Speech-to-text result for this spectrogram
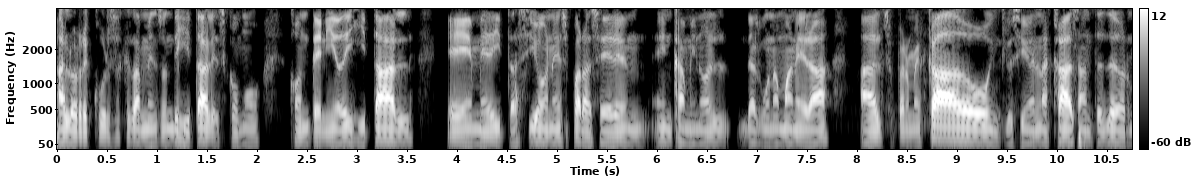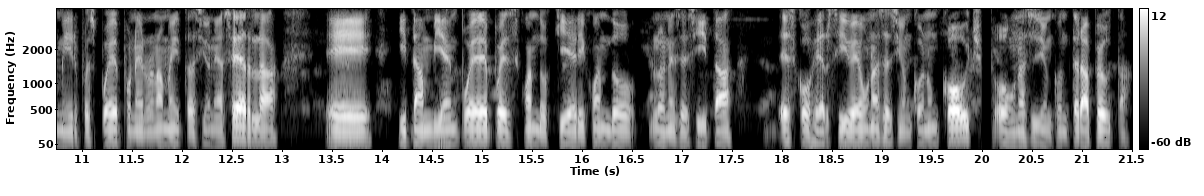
a los recursos que también son digitales, como contenido digital, eh, meditaciones para hacer en, en, camino de alguna manera al supermercado o inclusive en la casa antes de dormir, pues puede poner una meditación y hacerla. Eh, y también puede, pues cuando quiere y cuando lo necesita, escoger si ve una sesión con un coach o una sesión con terapeuta.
